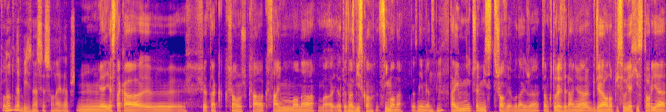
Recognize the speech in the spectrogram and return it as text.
to, Nudne biznesy są najlepsze. Mm, Jest taka y, świetna książka Simona, to jest nazwisko Simona, to jest Niemiec. Tajemniczy mistrzowie bodajże, tam któreś wydanie, gdzie on opisuje historię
